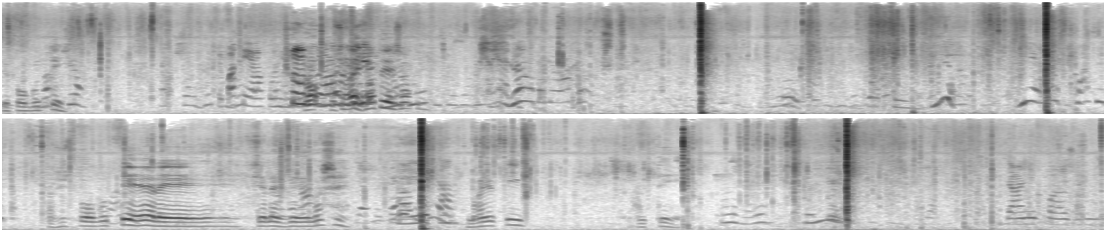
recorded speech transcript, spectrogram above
C'est pour goûter. C'est pas à la couleur. Non, c'est sortez, sortez. Ah, Juste pour goûter, hein, les élèves de marché. Mariotti. Goûter. Dernier pour la journée.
